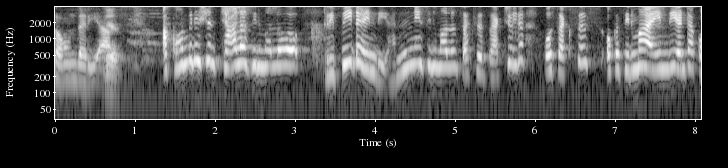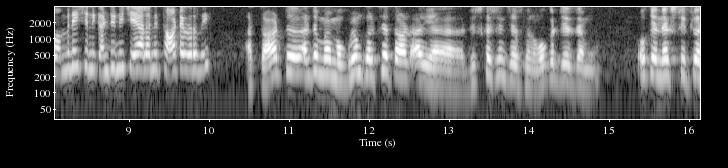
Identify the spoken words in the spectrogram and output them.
సౌందర్య. ఆ కాంబినేషన్ చాలా సినిమాల్లో రిపీట్ అయింది. అన్ని సినిమాలు సక్సెస్. యాక్చువల్గా ఓ సక్సెస్ ఒక సినిమా అయింది అంటే ఆ కాంబినేషన్ని కంటిన్యూ చేయాలని థాట్ ఎవరిది? ఆ థాట్ అంటే మేము ముగ్గురం కలిసే థాట్ డిస్కషన్ చేసుకున్నాం. ఒకటి చేసాము ఓకే నెక్స్ట్ ఇట్లా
